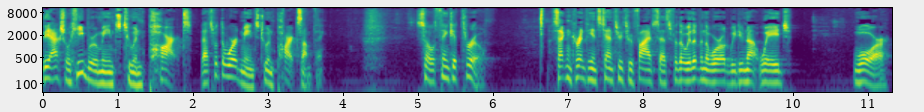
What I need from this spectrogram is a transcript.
The actual Hebrew means to impart. That's what the word means, to impart something. So think it through. 2 Corinthians 10 3 through 5 says, For though we live in the world, we do not wage war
